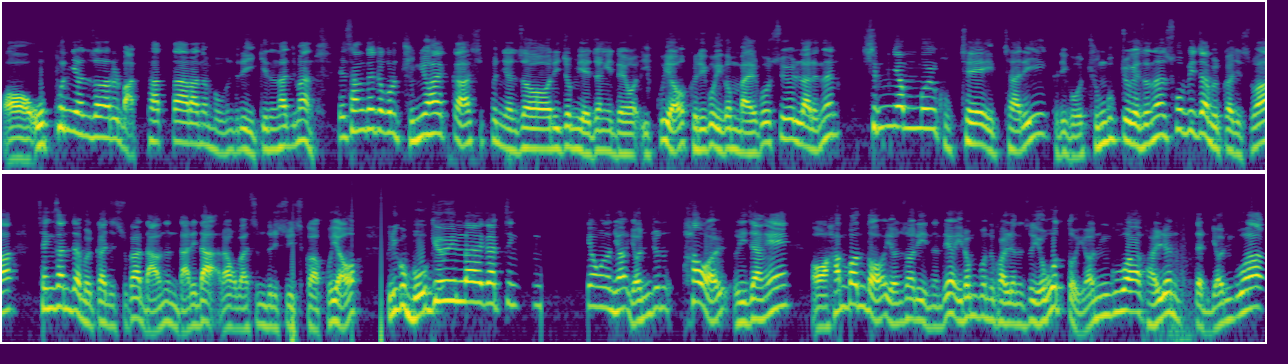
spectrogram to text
어 오픈 연설을 맡았다라는 부분들이 있기는 하지만 상대적으로 중요할까 싶은 연설이 좀 예정이 되어 있고요. 그리고 이것 말고 수요일 날에는 10년물 국채 입찰이 그리고 중국 쪽에서는 소비자 물가지수와 생산자 물가지수가 나오는 날이다라고 말씀드릴 수 있을 것 같고요. 그리고 목요일 날 같은 경우는요 연준 파월 의장의 어, 한 번 더 연설이 있는데요 이런 부분 관련해서 이것도 연구와 관련된 연구와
